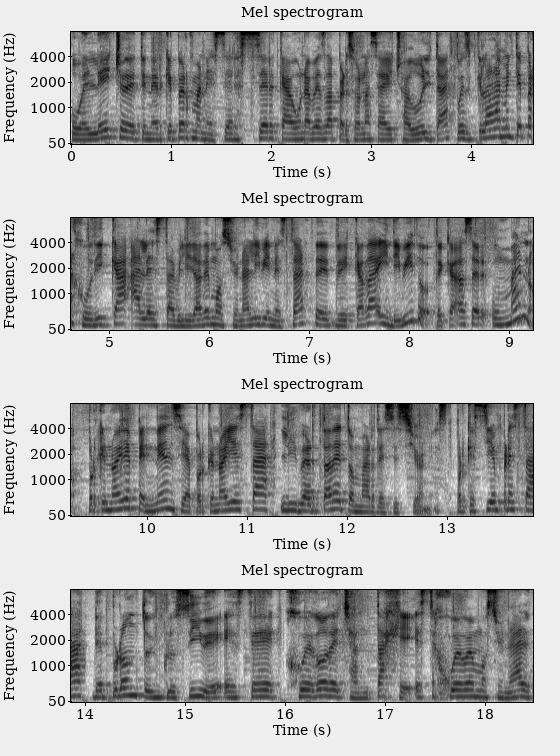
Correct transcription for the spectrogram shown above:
o el hecho de tener que permanecer cerca una vez la persona se ha hecho adulta, pues claramente perjudica a la estabilidad emocional y bienestar de, de cada individuo, de cada ser humano, porque no hay dependencia, porque no hay esta libertad de tomar decisiones, porque siempre está de pronto inclusive este juego de chantaje, este juego emocional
